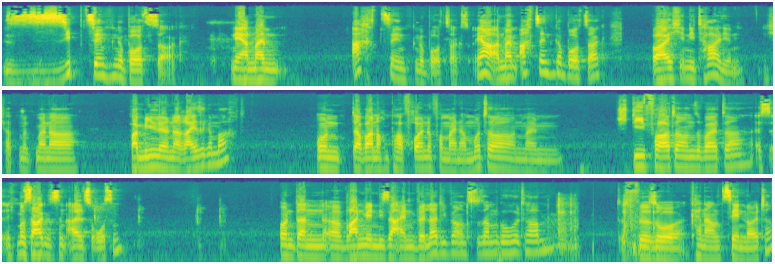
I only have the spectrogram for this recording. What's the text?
17. Geburtstag. Nee, an meinem 18. Geburtstag. Ja, an meinem 18. Geburtstag war ich in Italien. Ich hatte mit meiner Familie eine Reise gemacht. Und da waren noch ein paar Freunde von meiner Mutter und meinem Stiefvater und so weiter. Es, ich muss sagen, es sind alles Russen. Und dann äh, waren wir in dieser einen Villa, die wir uns zusammengeholt haben. Das für so, keine Ahnung, zehn Leute.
